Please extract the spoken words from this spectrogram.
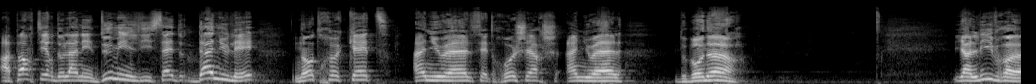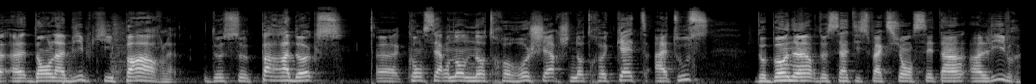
à partir de l'année 2017, d'annuler notre quête annuelle, cette recherche annuelle de bonheur? Il y a un livre euh, dans la Bible qui parle de ce paradoxe euh, concernant notre recherche, notre quête à tous de bonheur, de satisfaction. C'est un, livre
